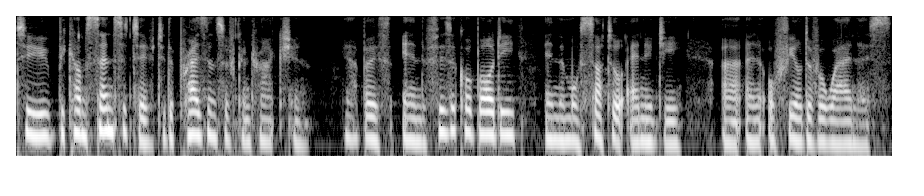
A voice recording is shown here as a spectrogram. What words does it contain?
to become sensitive to the presence of contraction, yeah, both in the physical body, in the more subtle energy uh, and, or field of awareness.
